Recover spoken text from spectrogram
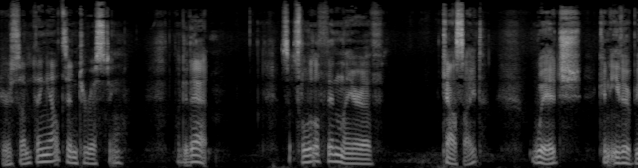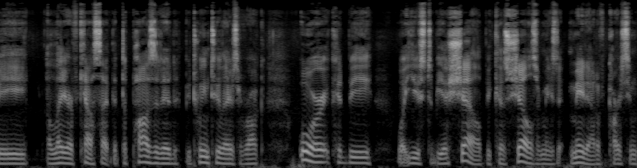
Here's something else interesting. Look at that. So it's a little thin layer of calcite, which can either be a layer of calcite that deposited between two layers of rock, or it could be what used to be a shell, because shells are made out of calcium,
